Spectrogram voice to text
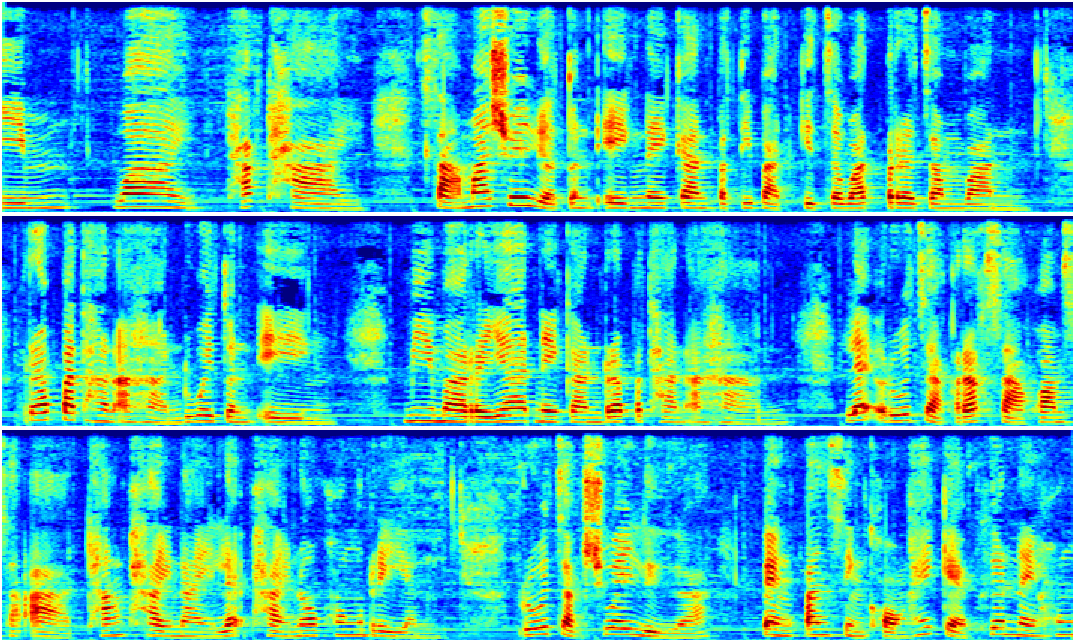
ยิ้ม ไหว้ ทักทาย สามารถช่วยเหลือตนเองในการปฏิบัติกิจวัตรประจำวัน รับประทานอาหารด้วยตนเอง มีมารยาทในการรับประทานอาหาร และรู้จักรักษาความสะอาดทั้งภายในและภายนอกห้องเรียน รู้จักช่วยเหลือ แบ่งปันสิ่งของให้แก่เพื่อนในห้อง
